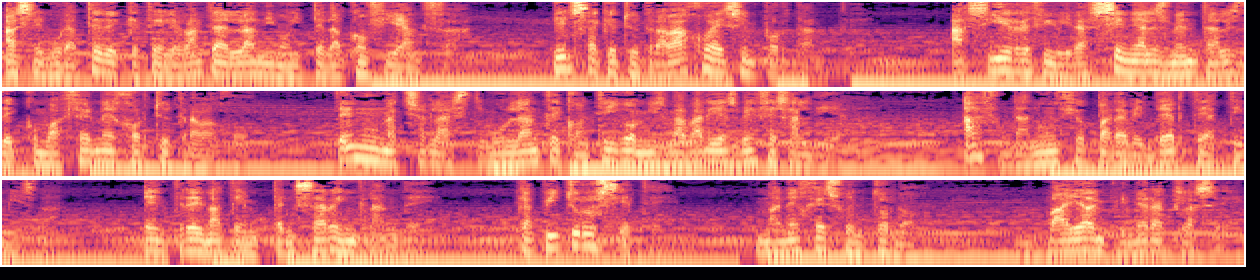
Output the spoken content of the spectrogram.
Asegúrate de que te levanta el ánimo y te da confianza. Piensa que tu trabajo es importante. Así recibirás señales mentales de cómo hacer mejor tu trabajo. Ten una charla estimulante contigo misma varias veces al día. Haz un anuncio para venderte a ti misma. Entrénate en pensar en grande. Capítulo 7. Maneje su entorno. Vaya en primera clase.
